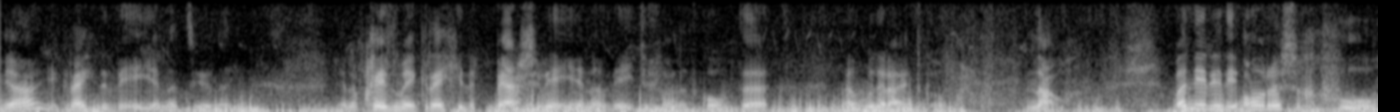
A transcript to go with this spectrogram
Ja, je krijgt de weeën natuurlijk. En op een gegeven moment krijg je de persweeën. En dan weet je van het komt, uh, moet eruit komen. Nou, wanneer je die onrustige gevoel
